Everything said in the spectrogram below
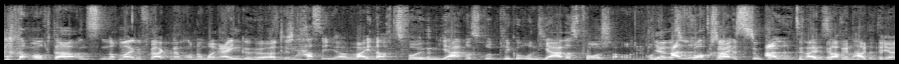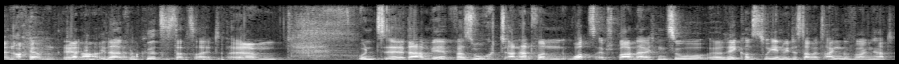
haben auch da uns nochmal gefragt und haben auch nochmal reingehört. Also ich hasse ja Weihnachtsfolgen, Jahresrückblicke und Jahresvorschauen. Und Jahresvorschau alle drei, ist super. Alle drei Sachen hattet ihr in eurem ja, Kanal. Innerhalb genau. von kürzester Zeit. Ähm, und äh, da haben wir versucht, anhand von WhatsApp-Sprachnachrichten zu äh, rekonstruieren, wie das damals angefangen hat.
